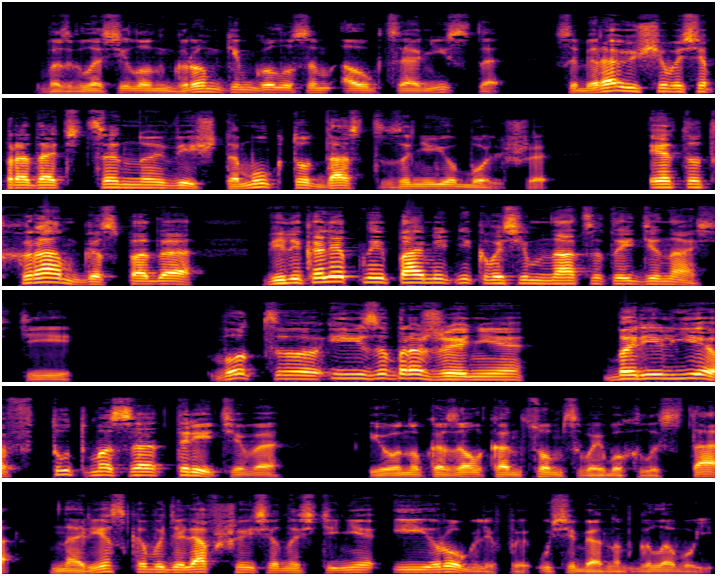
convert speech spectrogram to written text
— возгласил он громким голосом аукциониста, собирающегося продать ценную вещь тому, кто даст за нее больше. «Этот храм, господа, — великолепный памятник XVIII династии. Вот э, и изображение, барельеф Тутмоса III, и он указал концом своего хлыста на резко выделявшиеся на стене иероглифы у себя над головой.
